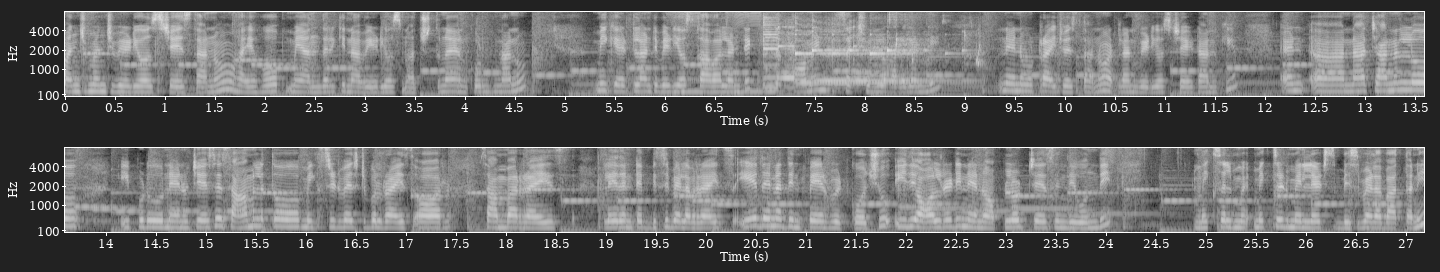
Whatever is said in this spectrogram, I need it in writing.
మంచి మంచి వీడియోస్ చేస్తాను. ఐ హోప్ మీ అందరికీ నా వీడియోస్ నచ్చుతున్నాయి అనుకుంటున్నాను. మీకు ఎట్లాంటి వీడియోస్ కావాలంటే కింద కామెంట్ సెక్షన్లో అడగండి. నేను ట్రై చేస్తాను అట్లాంటి వీడియోస్ చేయడానికి అండ్ నా ఛానల్లో ఇప్పుడు నేను చేసే సామలతో mixed vegetable rice or sambar rice లేదంటే బిసిబెల రైస్ ఏదైనా దీని పేరు పెట్టుకోవచ్చు. ఇది ఆల్రెడీ నేను అప్లోడ్ చేసింది ఉంది. మిక్సల్ మిక్స్డ్ మిల్లెట్స్ బిసిబెళబాత్ అని.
